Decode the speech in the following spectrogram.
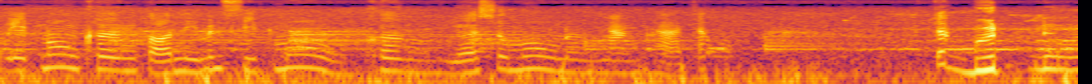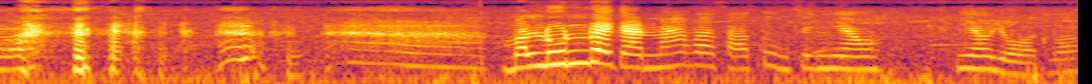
11โมงครึ่งตอนนี้มัน10โมงครึ่งเหลือชั่วโมงหนึงนั่งหาจักจะบึดหนึ่ง มาลุ้นด้วยกันนะว่าสาวตุ่มจะเงียวเงียวหยอดวะ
